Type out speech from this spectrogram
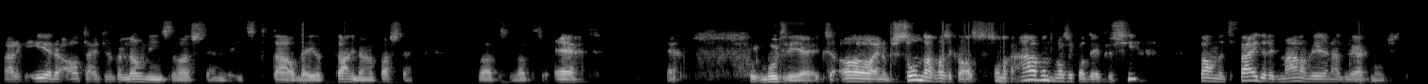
waar ik eerder altijd toen ik een loondienst was en iets totaal deed dat totaal niet bij me paste. Wat, wat echt, echt, ik moet weer. Ik zei, oh, en op zondag was ik al, zondagavond was ik al depressief van het feit dat ik maandag weer naar het werk moest.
